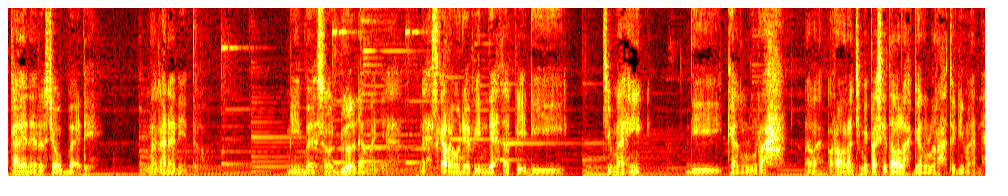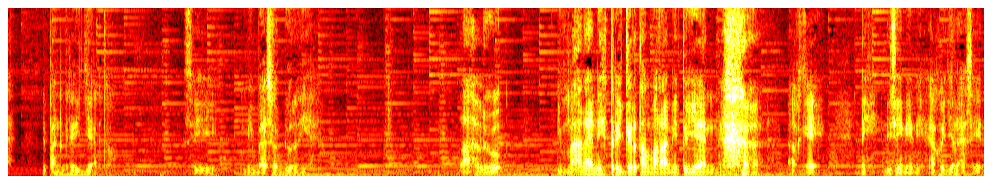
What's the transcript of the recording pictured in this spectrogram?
kalian harus coba deh makanan itu. Mie bakso dul namanya. Nah sekarang udah pindah tapi di Cimahi di Gang Lurah. Nah orang-orang Cimahi pasti tau lah Gang Lurah tuh di mana. Depan gereja tuh si mie bakso dulnya Lalu di mana nih trigger tamparan itu Yen? Oke, okay. nih di sini nih aku jelasin.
